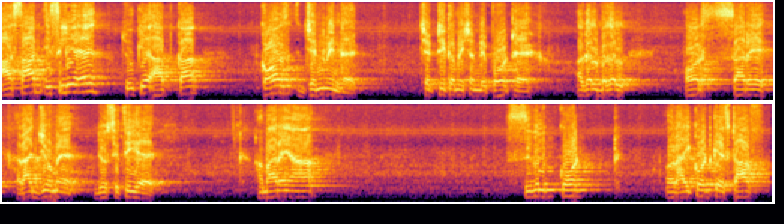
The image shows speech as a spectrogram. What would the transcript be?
आसान इसलिए है क्योंकि आपका कॉज जेन्युन है। चट्टी कमीशन रिपोर्ट है अगल बगल और सारे राज्यों में जो स्थिति है। हमारे यहाँ सिविल कोर्ट और हाई कोर्ट के स्टाफ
